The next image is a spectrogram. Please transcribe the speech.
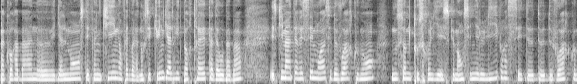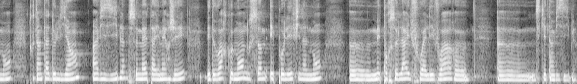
Paco Rabanne également, Stephen King, en fait voilà. Donc c'est qu'une galerie de portraits, Tadao Baba. Et ce qui m'a intéressé, moi, c'est de voir comment nous sommes tous reliés. Ce que m'a enseigné le livre, c'est de, voir comment tout un tas de liens invisibles se mettent à émerger et de voir comment nous sommes épaulés finalement. Euh, mais pour cela, il faut aller voir euh, euh, ce qui est invisible.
